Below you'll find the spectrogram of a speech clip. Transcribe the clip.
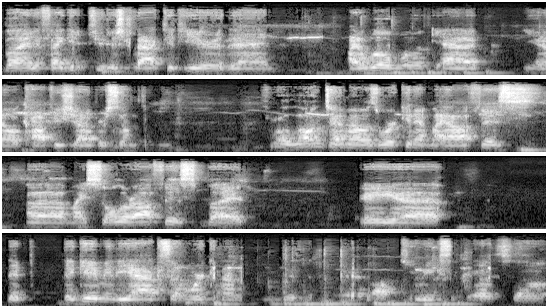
but if I get too distracted here, then I will work at you know a coffee shop or something. For a long time, I was working at my office, uh, my solar office, but they uh, they they gave me the axe I'm working on about two weeks ago. So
